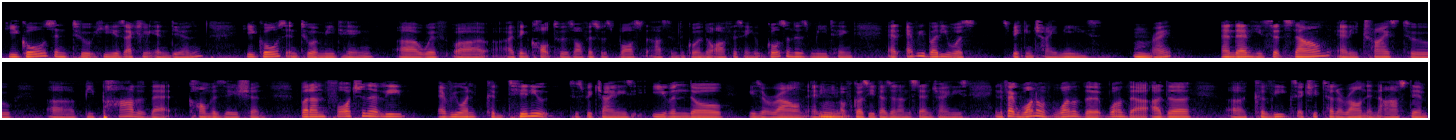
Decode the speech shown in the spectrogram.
He goes into he is actually Indian. He goes into a meeting uh, with uh, I think called to his office. His boss and asked him to go into the office, and he goes in this meeting, and everybody was speaking Chinese, Mm. right? And then he sits down and he tries to uh, be part of that conversation, but unfortunately, everyone continued to speak Chinese even though he's around, and he, Mm. of course he doesn't understand Chinese. In fact, one of one of the one of the other uh, colleagues actually turned around and asked him,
